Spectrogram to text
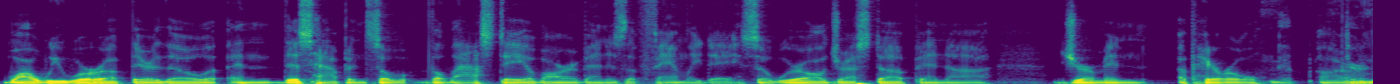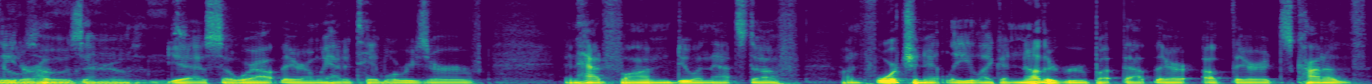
while we were up there though, and this happened, so the last day of our event is a family day. So we're all dressed up in uh, German apparel, Yep, our dirndls lederhosen, and yeah. So we're out there, and we had a table reserved, and had fun doing that stuff. Unfortunately, like another group up out there, up there, it's kind of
